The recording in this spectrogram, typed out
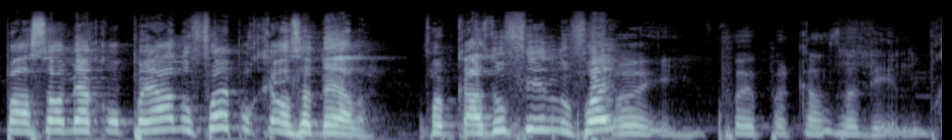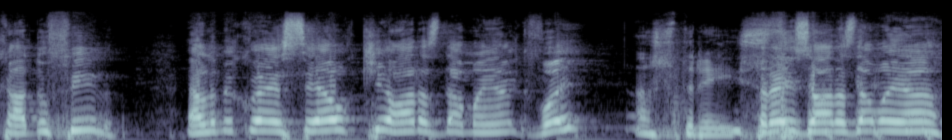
passou a me acompanhar, não foi por causa dela. Foi por causa do filho, não foi? Foi, foi por causa dele. Por causa do filho. Ela me conheceu, que horas da manhã que foi? Às três. Três horas da manhã.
